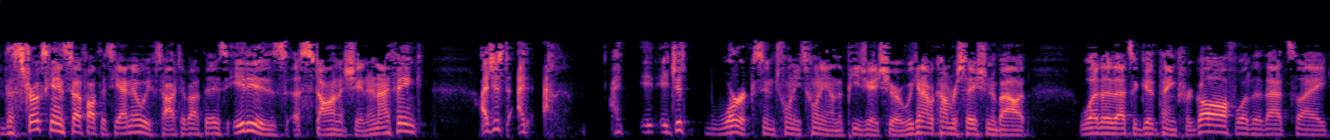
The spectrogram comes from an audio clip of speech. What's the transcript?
the strokes gain stuff off the tee. I know we've talked about this. It is astonishing, and I think I just I. I, it, it just works in 2020 on the PGA Tour. We can have a conversation about whether that's a good thing for golf, whether that's like,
